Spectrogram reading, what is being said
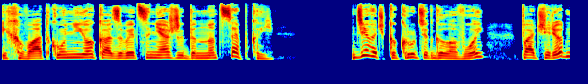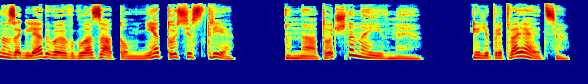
и хватка у нее оказывается неожиданно цепкой. Девочка крутит головой, поочередно заглядывая в глаза то мне, то сестре. Она точно наивная? Или притворяется?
